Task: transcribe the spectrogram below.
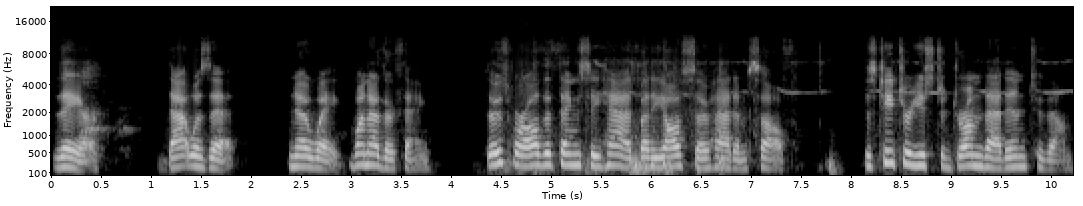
There. That was it. No, wait, one other thing. Those were all the things he had, but he also had himself. His teacher used to drum that into them.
